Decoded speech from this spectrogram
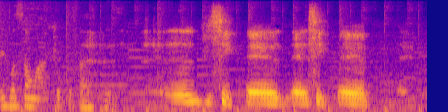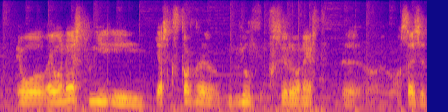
em relação àquilo que tu fazes. Eh, sim, é, é, sim. É, é, o- é honesto e, e- e acho que se torna humilde por ser honesto. Eh, ou seja,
